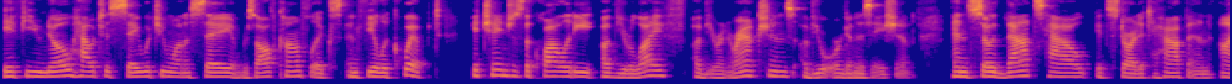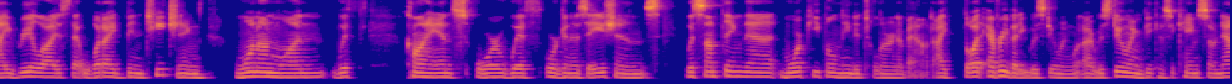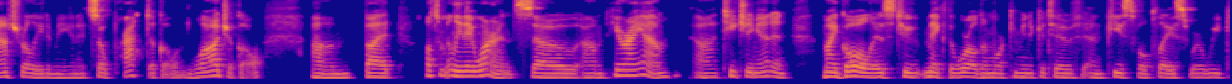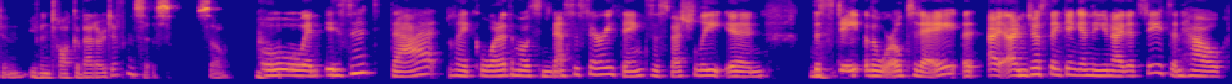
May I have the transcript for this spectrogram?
If you know how to say what you want to say and resolve conflicts and feel equipped, it changes the quality of your life, of your interactions, of your organization. And so that's how it started to happen. I realized that what I'd been teaching one on one with clients or with organizations was something that more people needed to learn about. I thought everybody was doing what I was doing because it came so naturally to me and it's so practical and logical. Um, but ultimately, they weren't. So um, here I am uh, teaching it. And my goal is to make the world a more communicative and peaceful place where we can even talk about our differences. So. Oh, and isn't that like one of the most necessary things, especially in the mm. state of the world today? I, I'm just thinking in the United States and how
